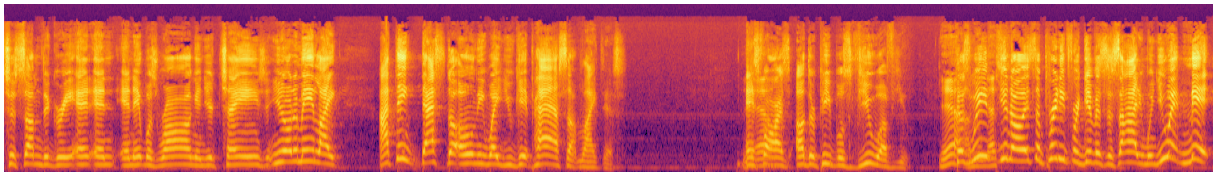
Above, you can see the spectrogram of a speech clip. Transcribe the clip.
to some degree and and and it was wrong and you're changed. You know what I mean? Like I think that's the only way you get past something like this. As far as other people's view of you. Yeah, Because mean, we, you know, it's a pretty forgiving society. When you admit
